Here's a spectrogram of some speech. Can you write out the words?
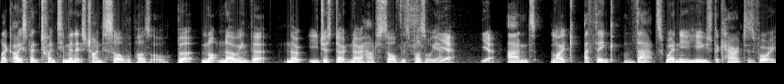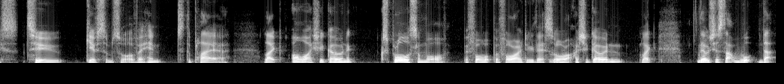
Like, I spent 20 minutes trying to solve a puzzle, but not knowing that, no, you just don't know how to solve this puzzle yet. Yeah. Yeah. And, like, I think that's when you use the character's voice to give some sort of a hint to the player. Like, oh, I should go and explore some more. Before before I do this, or mm-hmm. I should go and like. There was just that that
